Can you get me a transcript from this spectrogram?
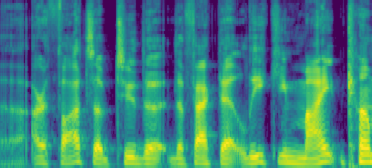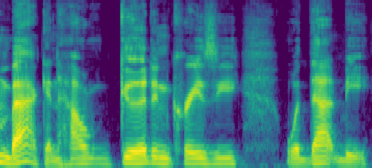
uh, our thoughts up to the, the fact that Leaky might come back and how good and crazy would that be.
